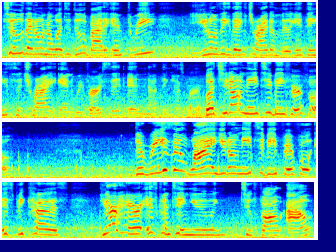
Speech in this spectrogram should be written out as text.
Two, they don't know what to do about it. And three, you don't think they've tried a million things to try and reverse it and nothing has worked. But you don't need to be fearful. The reason why you don't need to be fearful is because your hair is continuing to fall out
